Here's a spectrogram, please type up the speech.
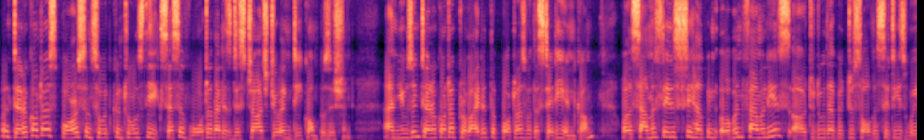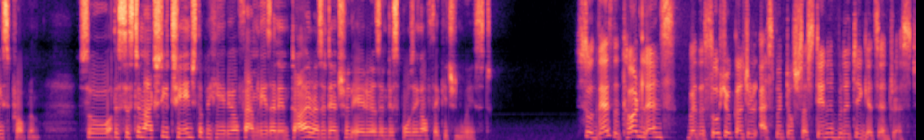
Well, terracotta is porous and so it controls the excessive water that is discharged during decomposition. And using terracotta provided the potters with a steady income while simultaneously helping urban families uh, to do their bit to solve the city's waste problem. So the system actually changed the behavior of families and entire residential areas in disposing of their kitchen waste. So there's the third lens where the socio-cultural aspect of sustainability gets addressed.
